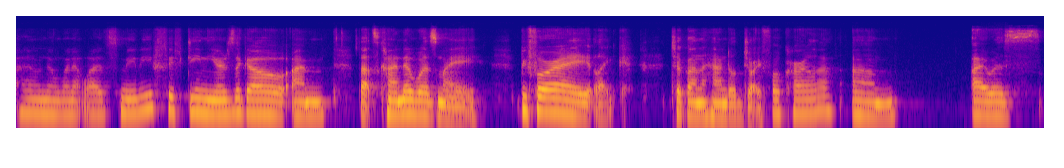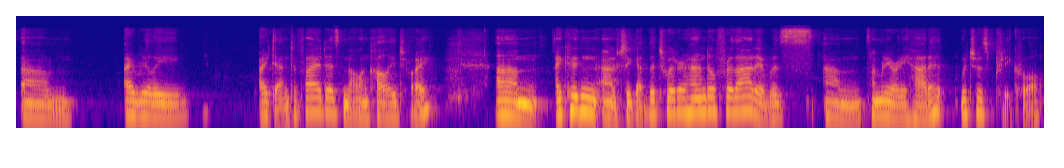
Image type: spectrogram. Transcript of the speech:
I don't know when it was, maybe 15 years ago. Um, that's kind of was my before I like took on the handle Joyful Carla, um, I was um, I really identified as melancholy joy. Um, I couldn't actually get the Twitter handle for that. It was um, somebody already had it, which was pretty cool.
